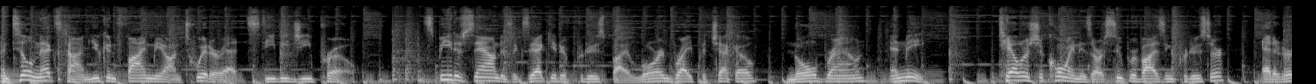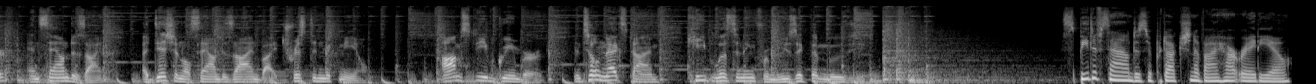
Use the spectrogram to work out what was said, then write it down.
Until next time, you can find me on Twitter at StevieGPro. Speed of Sound is executive produced by Lauren Bright Pacheco, Noel Brown, and me. Taylor Chacoin is our supervising producer, editor, and sound designer. Additional sound design by Tristan McNeil. I'm Steve Greenberg. Until next time, keep listening for music that moves you. Speed of Sound is a production of iHeartRadio.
